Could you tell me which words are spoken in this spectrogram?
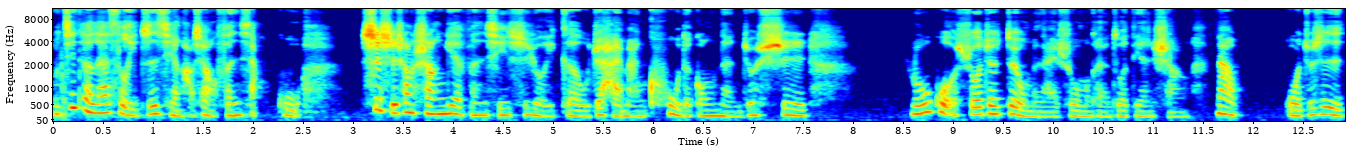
我记得 Leslie 之前好像有分享过，事实上，商业分析师有一个我觉得还蛮酷的功能，就是。如果说这对我们来说，我们可能做电商，那我就是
